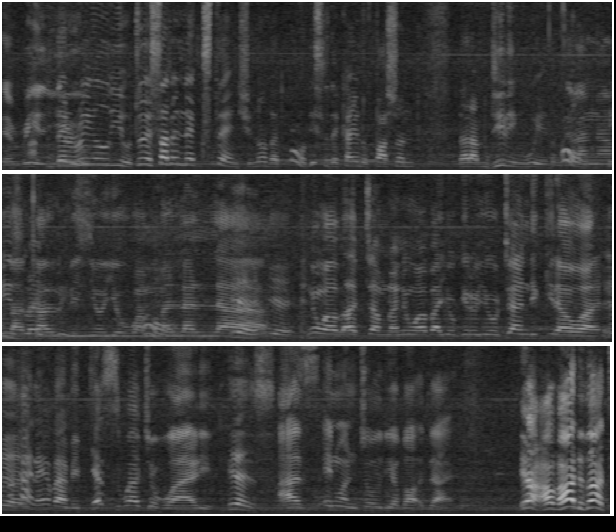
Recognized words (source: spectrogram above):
the real you the you. real you. To a certain extent, you know that, oh, this is the kind of person that I'm dealing with. Oh, he's like Calvin this. yoyo Oh. Yeah, yeah. newaba atambula newaba ayogero yotandikira wa Yeah. Naye naye bambi just Yes. has anyone told you about that Yeah, I've heard that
